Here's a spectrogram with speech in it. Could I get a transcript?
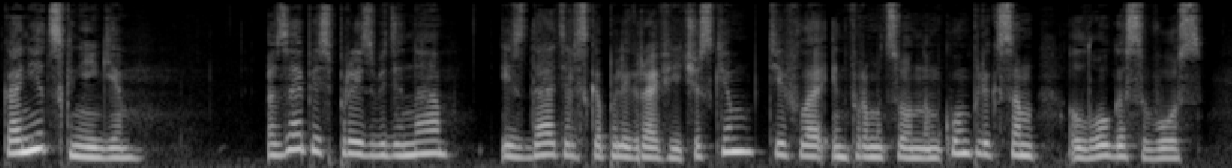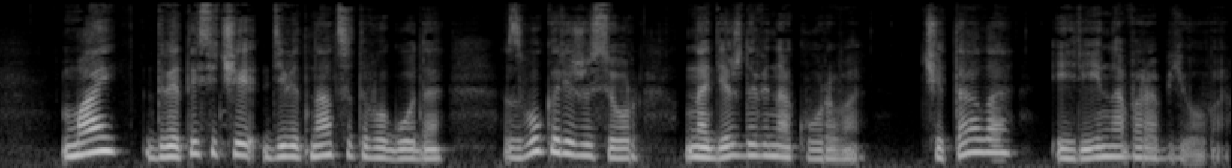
Конец книги. Запись произведена издательско-полиграфическим тифлоинформационным комплексом «Логос ВОЗ». Май 2019 года. Звукорежиссер Надежда Винокурова. Читала Ирина Воробьева.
